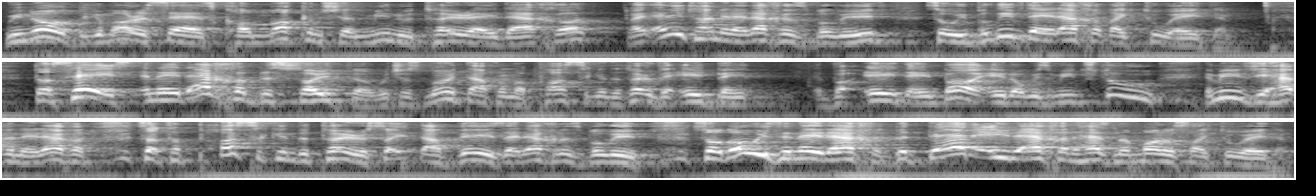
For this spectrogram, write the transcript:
we know the Gemara says, "Kol makom sheminu echad." Right? Anytime an echad is believed, so we believe the echad like two eidim. Das heißt, in Eid Echad Besoita, which is learned out from a pasuk in the Torah, the Eid Eid Ein Ba, Eid always means two. It means you have an Eid Echad. So it's a pasuk in the Torah, Sait Daf Beis, Eid Echad is believed. So though he's an eight Echad, but that eight Echad has Namanos like two Eidim.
